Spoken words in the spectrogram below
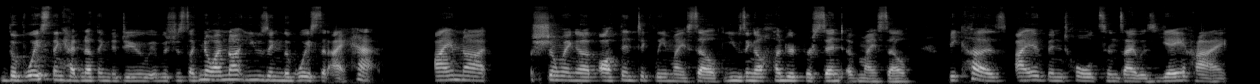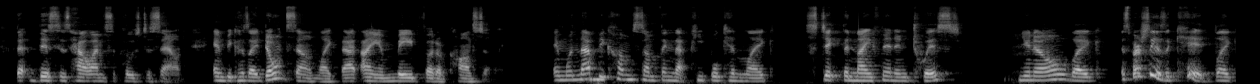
the voice thing had nothing to do. It was just like, no, I'm not using the voice that I have. I am not showing up authentically myself, using a hundred percent of myself because I have been told since I was yay high that this is how I'm supposed to sound. And because I don't sound like that, I am made fun of constantly. And when that mm-hmm. becomes something that people can like stick the knife in and twist, you know, like especially as a kid, like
